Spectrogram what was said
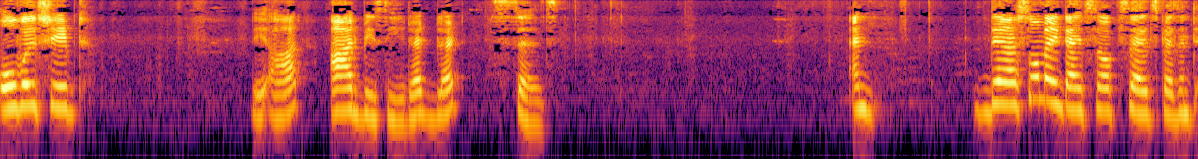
oval shaped. They are RBC, red blood cells. And there are so many types of cells present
